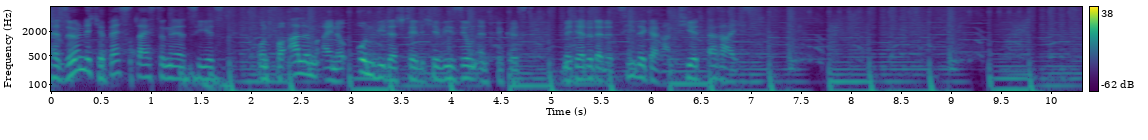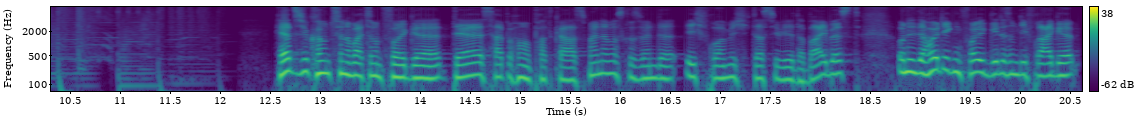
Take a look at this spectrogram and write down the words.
persönliche Bestleistungen erzielst und vor allem eine unwiderstehliche Vision entwickelst, mit der du deine Ziele garantiert erreichst. Herzlich willkommen zu einer weiteren Folge des High Performer Podcasts. Mein Name ist Chris Wende. Ich freue mich, dass du wieder dabei bist. Und in der heutigen Folge geht es um die Frage:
